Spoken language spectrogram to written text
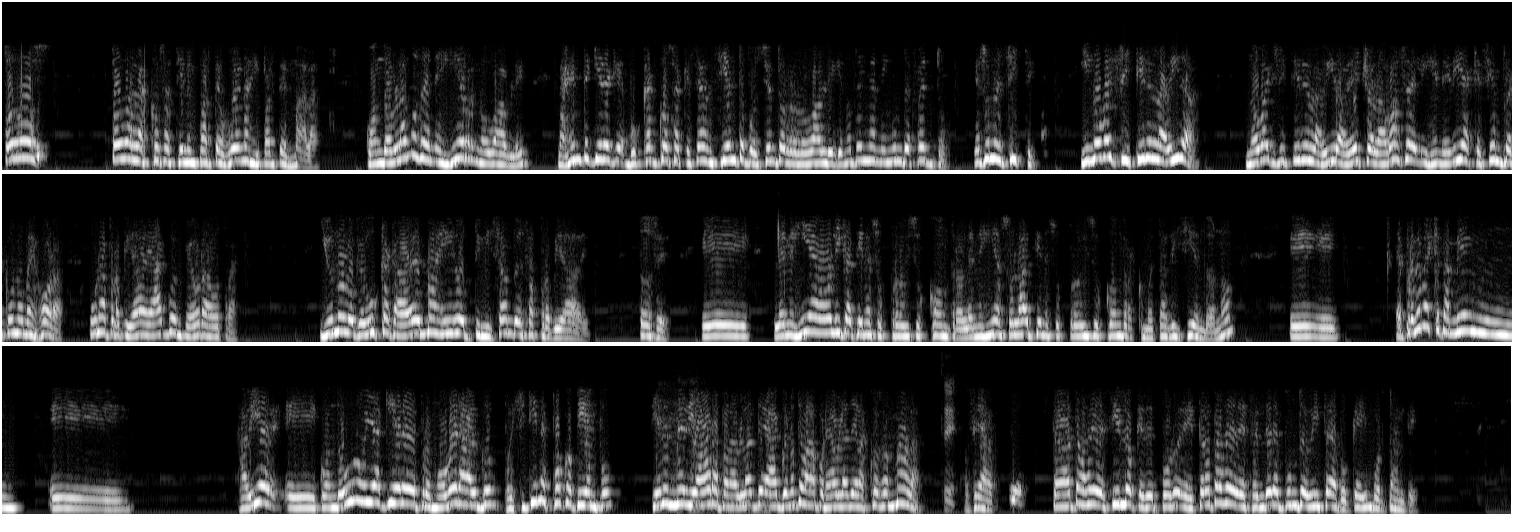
todos, todas las cosas tienen partes buenas y partes malas. Cuando hablamos de energía renovable, la gente quiere buscar cosas que sean 100% renovables y que no tengan ningún defecto. Eso no existe. Y no va a existir en la vida. No va a existir en la vida. De hecho, la base de la ingeniería es que siempre que uno mejora una propiedad de algo, empeora otra. Y uno lo que busca cada vez más es ir optimizando esas propiedades. Entonces, eh, la energía eólica tiene sus pros y sus contras, la energía solar tiene sus pros y sus contras, como estás diciendo, ¿no? Eh, el problema es que también, eh, Javier, cuando uno ya quiere promover algo, pues si tienes poco tiempo, tienes media hora para hablar de algo, no te vas a poner a hablar de las cosas malas. O sea, tratas de decir lo que, eh, tratas de defender el punto de vista de por qué es importante.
